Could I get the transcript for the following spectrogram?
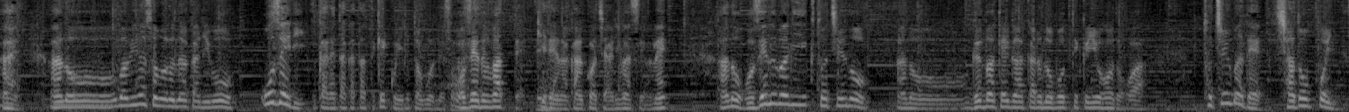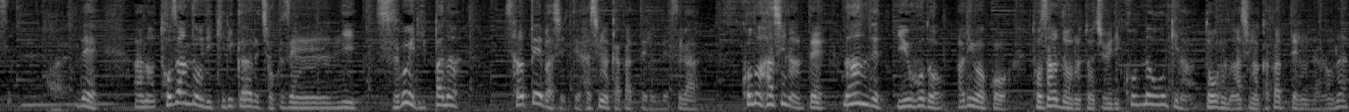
はい。あのーまあ、皆様の中にも尾瀬に行かれた方って結構いると思うんです、はい尾瀬沼って綺麗な観光地ありますよね、あの尾瀬沼に行く途中の、あのー群馬県側から登っていく遊歩道は途中まで車道っぽいんです。はいであの登山道に切り替わる直前にすごい立派な三平橋っていう橋がかかってるんですがこの橋なんてなんで遊歩道あるいはこう登山道の途中にこんな大きな道路の橋がかかってるんだろうな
